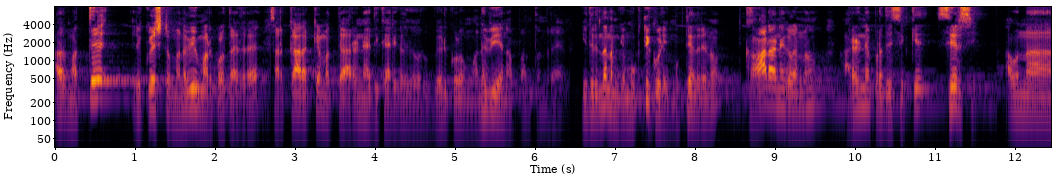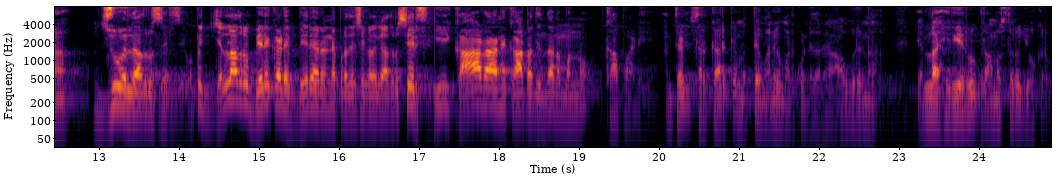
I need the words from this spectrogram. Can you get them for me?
ಅವ್ರು ಮತ್ತೆ ರಿಕ್ವೆಸ್ಟ್ ಮನವಿ ಮಾಡ್ಕೊಳ್ತಾ ಇದ್ದಾರೆ. ಸರ್ಕಾರಕ್ಕೆ ಮತ್ತು ಅರಣ್ಯ ಅಧಿಕಾರಿಗಳಿಗೆ ಅವರು ಬೇಡ್ಕೊಳ್ಳೋ ಮನವಿ ಏನಪ್ಪ ಅಂತಂದರೆ ಇದರಿಂದ ನಮಗೆ ಮುಕ್ತಿ ಕೊಡಿ. ಮುಕ್ತಿ ಅಂದ್ರೇನು? ಕಾಡಾನೆಗಳನ್ನು ಅರಣ್ಯ ಪ್ರದೇಶಕ್ಕೆ ಸೇರಿಸಿ. ಅವನ್ನ ಝೂ ಅಲ್ಲಾದರೂ ಸೇರಿಸಿ, ಒಟ್ಟು ಎಲ್ಲಾದರೂ ಬೇರೆ ಕಡೆ, ಬೇರೆ ಅರಣ್ಯ ಪ್ರದೇಶಗಳಿಗಾದರೂ ಸೇರಿಸಿ, ಈ ಕಾಡಾನೆ ಕಾಟದಿಂದ ನಮ್ಮನ್ನು ಕಾಪಾಡಿ ಅಂತೇಳಿ ಸರ್ಕಾರಕ್ಕೆ ಮತ್ತೆ ಮನವಿ ಮಾಡಿಕೊಂಡಿದ್ದಾರೆ. ಆ ಊರಿನ ಎಲ್ಲ ಹಿರಿಯರು, ಗ್ರಾಮಸ್ಥರು, ಯುವಕರು.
